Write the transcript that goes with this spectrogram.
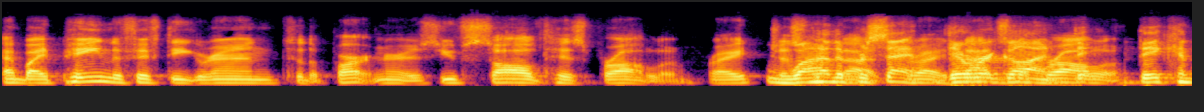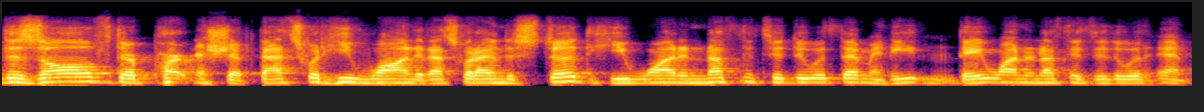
And by paying the 50 grand to the partners, you've solved his problem, right? Just 100%. Right. They were gone. The they, they, can dissolve their partnership. That's what he wanted. That's what I understood. He wanted nothing to do with them and he mm-hmm. they wanted nothing to do with him.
